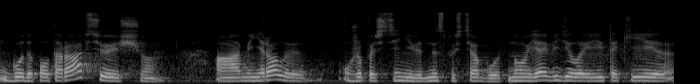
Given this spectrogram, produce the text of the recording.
года полтора все еще, а минералы уже почти не видны спустя год. Но я видела и такие,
